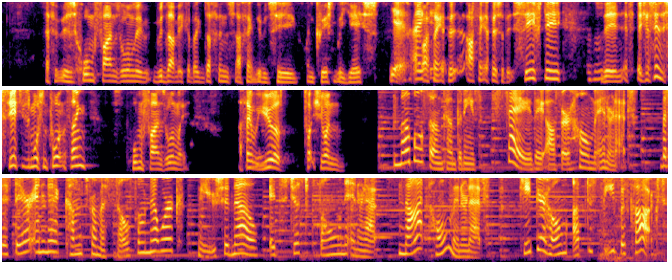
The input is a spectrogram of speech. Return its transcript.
if it was home fans only, would that make a big difference? I think they would say unquestionably yes. Yeah, I, I think if it, I think if it's about safety, mm-hmm. then if, if, you're saying that safety is the most important thing, home fans only. I think mm-hmm. what you're touching on. Mobile phone companies say they offer home internet, but if their internet comes from a cell phone network, you should know it's just phone internet, not home internet. Keep your home up to speed with Cox.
